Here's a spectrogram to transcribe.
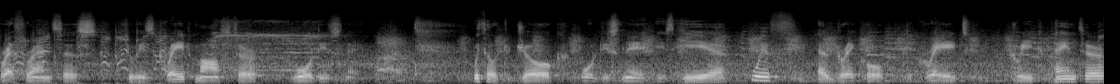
references to his great master, Walt Disney. Without a joke, Walt Disney is here with El Greco, the great Greek painter,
